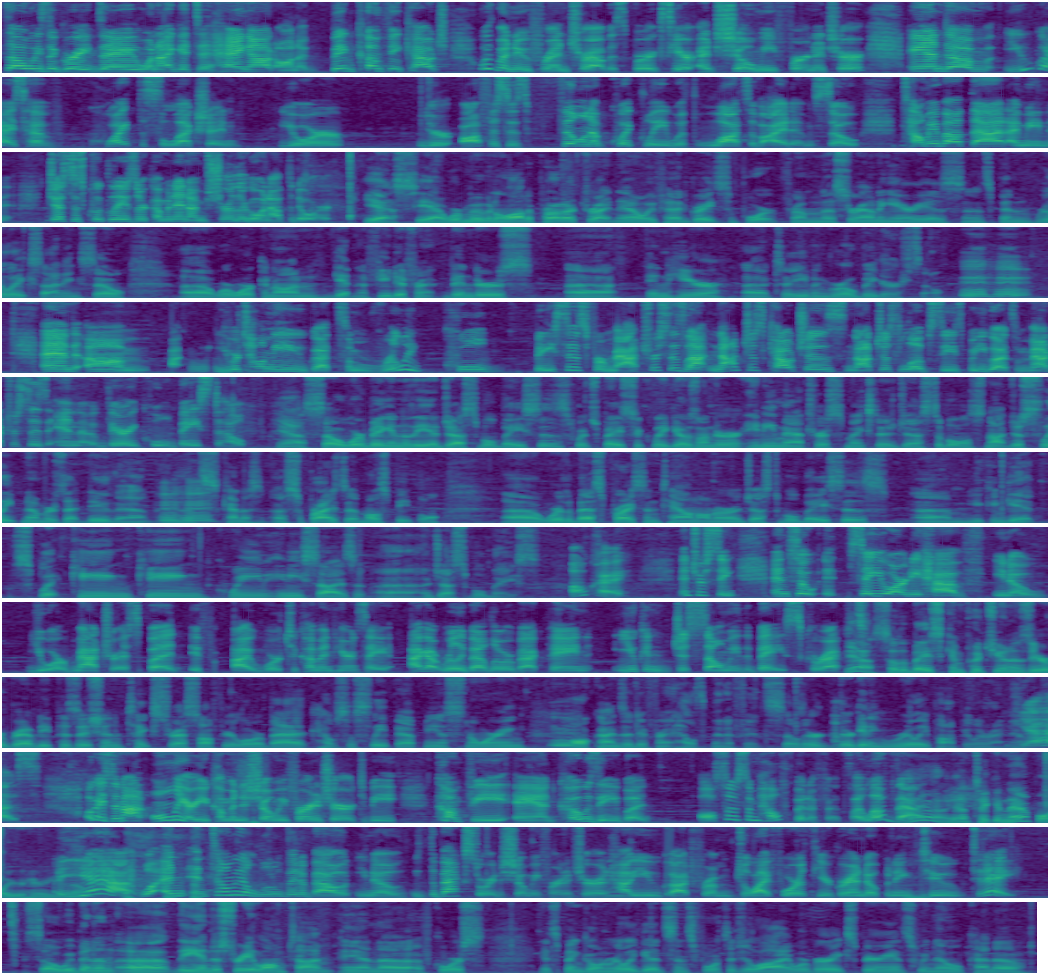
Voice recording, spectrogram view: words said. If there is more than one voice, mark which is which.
Speaker 1: It's always a great day when I get to hang out on a big comfy couch with my new friend Travis Burks here at Sho-Me Furniture. And um, you guys have quite the selection. Your your office is filling up quickly with lots of items. So tell me about that. I mean, just as quickly as they're coming in, I'm sure they're going out the door.
Speaker 2: Yes, yeah, we're moving a lot of product right now. We've had great support from the surrounding areas, and it's been really exciting. So uh, we're working on getting a few different vendors uh, in here uh, to even grow bigger. So.
Speaker 1: Mm-hmm. And um, you were telling me you got some really cool bases for mattresses, not not just couches, not just love seats, but you got some mattresses and a very cool base to help.
Speaker 2: Yeah, so we're big into the adjustable bases, which basically goes under any mattress, makes it adjustable. It's not just sleep numbers that do that, and mm-hmm. it's kind of a surprise to most people. Uh, we're the best price in town on our adjustable bases. Um, you can get split king, king, queen, any size uh, adjustable base.
Speaker 1: Okay. Interesting. And so, it, say you already have, you know, your mattress, but if I were to come in here and say, I got really bad lower back pain, you can just sell me the base, correct?
Speaker 2: Yeah, so the base can put you in a zero gravity position, take stress off your lower back, helps with sleep apnea, snoring, mm. all kinds of different health benefits. So they're, they're getting really popular right now.
Speaker 1: Yes. Okay, so not only are you coming to Sho-Me furniture to be comfy and cozy, but also some health benefits. I love that.
Speaker 2: Yeah, yeah. Take a nap while you're here. You know?
Speaker 1: Yeah. Well, and, and tell me a little bit about you know the backstory to Sho-Me Furniture and how you got from July 4th, your grand opening, mm-hmm. to today.
Speaker 2: So we've been in uh, the industry a long time, and uh, of course, it's been going really good since 4th of July. We're very experienced. We know kind of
